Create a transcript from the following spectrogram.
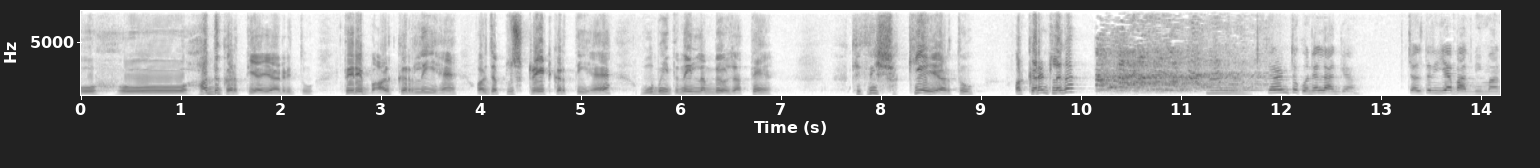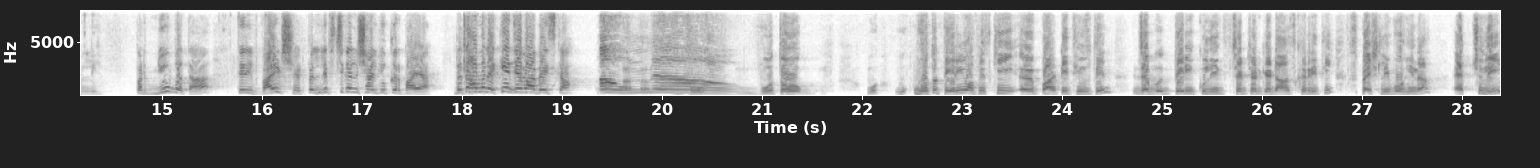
ओहो हद करती है यार रितु। तेरे बाल करली हैं और जब तू स्ट्रेट करती है वो भी इतने ही लंबे हो जाते हैं। कितनी शक्की है यार तू। और करंट लगा? करंट तो कोने लग गया। चल तेरी यह बात भी मान ली। पर न्यू बता तेरी व्हाइट शर्ट पर लिपस्टिक का निशान क्यों कर पाया? बता मैंने क्या जवाब है इसका? Oh, no. वो वो तो वो वो तो तेरी ऑफ़िस की पार्टी थी उस दिन जब तेरी कुलीग चढ़ चढ़ के डांस कर रही थी स्पेशली वो हिना एक्चुअली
